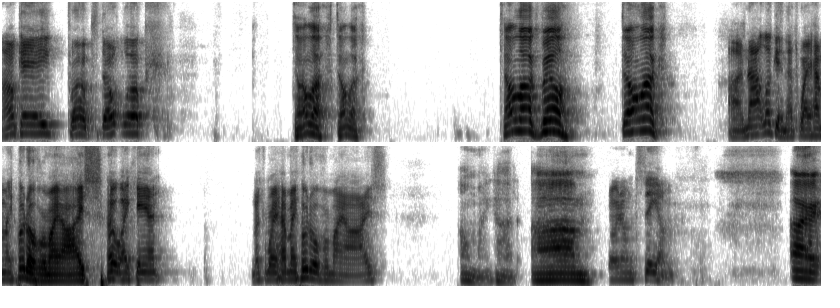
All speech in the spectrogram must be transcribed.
okay, folks, don't look. don't look, don't look, don't look, Bill, don't look. I'm not looking. That's why I have my hood over my eyes, so I can't. That's why I have my hood over my eyes, Oh my god. Um. so I don't see them. All right.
